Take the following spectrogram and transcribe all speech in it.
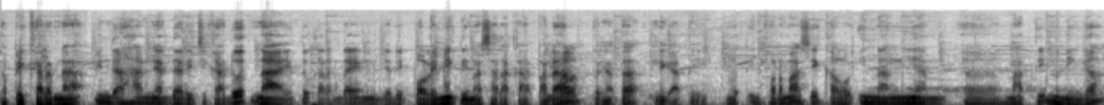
Tapi karena pindahannya dari Cikadut nah itu kadang yang menjadi polemik di masyarakat padahal ternyata negatif. Menurut informasi kalau inangnya e, mati meninggal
